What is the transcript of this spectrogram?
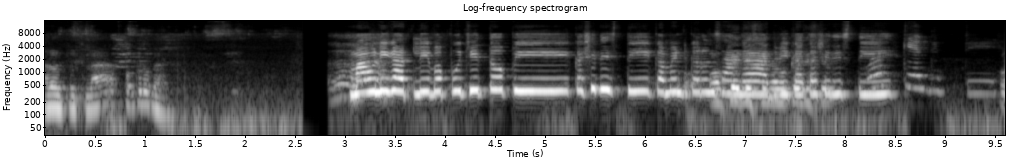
हॅलो तुला पकडू का? माऊनी घातली बप्पूची टोपी. कशी दिसती? कमेंट करून सांगा. आद्विका ओके कशी दिसती. ओके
